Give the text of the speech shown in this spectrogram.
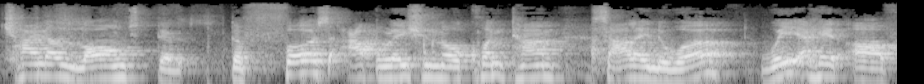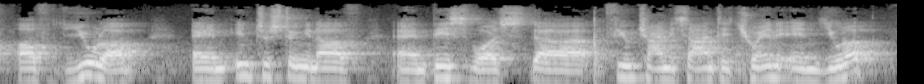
China launched the, the first operational quantum satellite in the world, way ahead of, of Europe. And interesting enough, and this was the few Chinese scientists trained in Europe.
